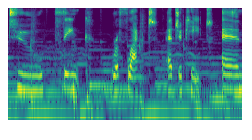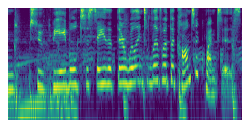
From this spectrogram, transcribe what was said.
to think reflect educate and to be able to say that they're willing to live with the consequences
